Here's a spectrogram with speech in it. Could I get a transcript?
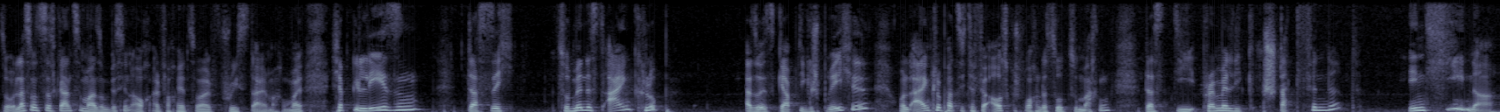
so, lass uns das Ganze mal so ein bisschen auch einfach jetzt mal Freestyle machen, weil ich habe gelesen, dass sich zumindest ein Club, also es gab die Gespräche und ein Club hat sich dafür ausgesprochen, das so zu machen, dass die Premier League stattfindet in China,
